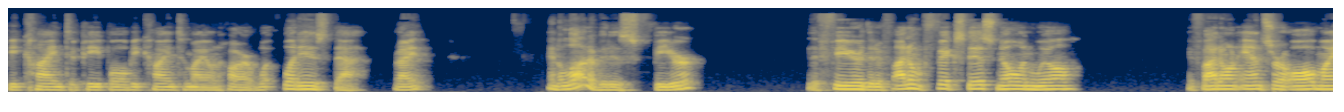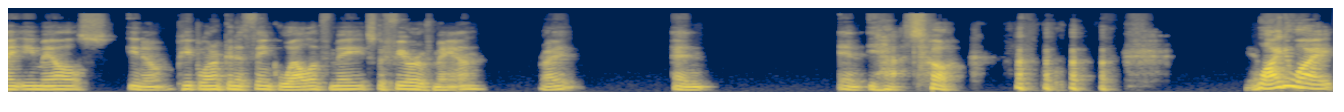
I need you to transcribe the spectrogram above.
Be kind to people. Be kind to my own heart. What what is that? right? And a lot of it is fear the fear that if I don't fix this, no one will. If I don't answer all my emails, you know, people aren't going to think well of me. It's the fear of man, right? And and yeah, so why do I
